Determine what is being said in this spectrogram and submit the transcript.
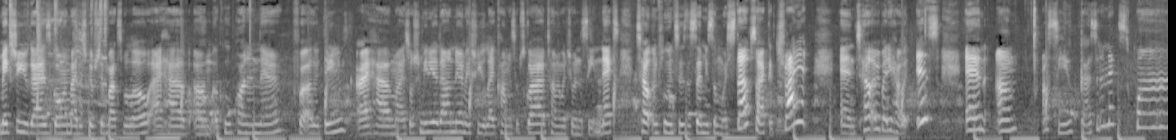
make sure you guys go in my description box below. I have um, a coupon in there for other things. I have my social media down there. Make sure you like comment subscribe. Tell me what you want to see next. Tell influencers to send me some more stuff so i could try it and tell everybody how it is. And um i'll see you guys in the next one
